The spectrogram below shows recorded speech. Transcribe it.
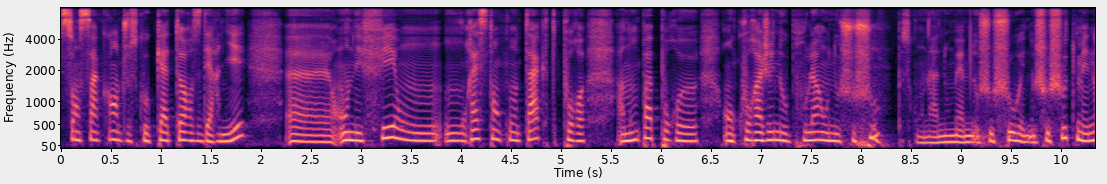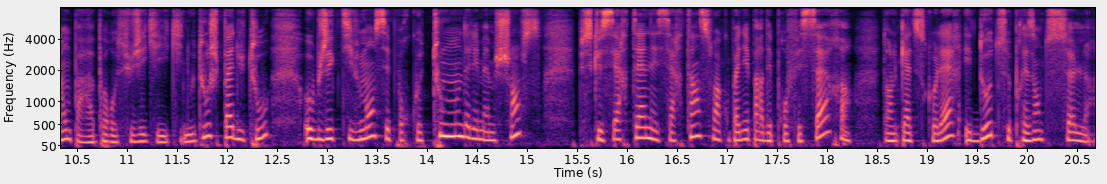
150 jusqu'au 14 dernier, euh, en effet, on, reste en contact pour, ah, non pas pour euh, encourager nos poulains ou nos chouchous, parce qu'on a nous-mêmes nos chouchous et nos chouchoutes, mais non par rapport au sujet qui, qui nous touche, pas du tout. Objectivement, c'est pour que tout le monde ait les mêmes chances, puisque certaines et certains certains sont accompagnés par des professeurs dans le cadre scolaire et d'autres se présentent seuls.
